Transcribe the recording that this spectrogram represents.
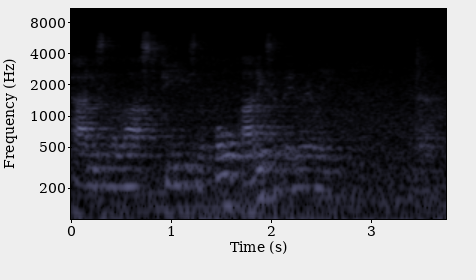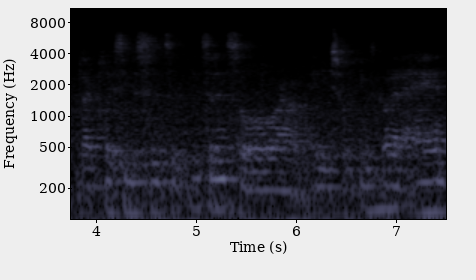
parties in the last few years and the formal parties have been really uh, no police incidents, incidents or um, any sort of things got out of hand.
